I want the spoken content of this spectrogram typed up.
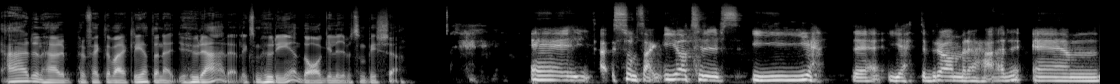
är den här perfekta verkligheten, hur är det? Liksom, hur är en dag i livet som Bisha? Eh, som sagt, jag trivs jätte, jättebra med det här. Eh,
